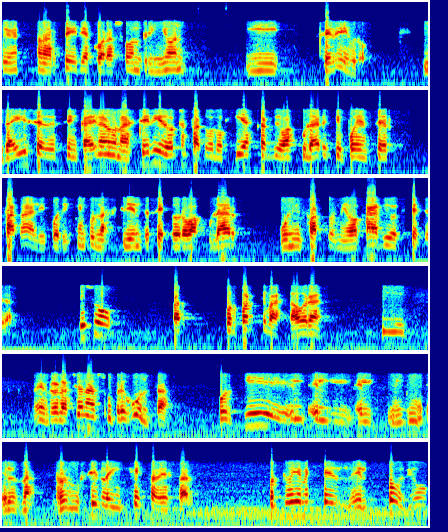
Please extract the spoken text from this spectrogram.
son arterias, corazón, riñón y cerebro. Y de ahí se desencadenan una serie de otras patologías cardiovasculares que pueden ser fatales, por ejemplo, un accidente cerebrovascular, un infarto de miocardio, etcétera. Eso por parte baja. Ahora, en relación a su pregunta, ¿por qué el, reducir la ingesta de sal? Porque obviamente el, sodio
